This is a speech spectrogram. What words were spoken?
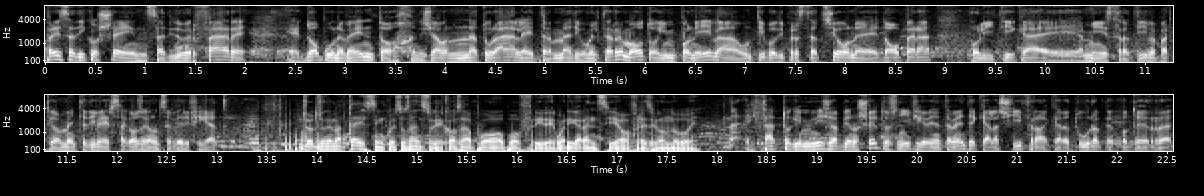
presa di coscienza di dover fare eh, dopo un evento diciamo, naturale e drammatico come il terremoto imponeva un tipo di prestazione d'opera politica e amministrativa particolarmente diversa, cosa che non si è verificata. Giorgio De Matteis in questo senso che cosa può, può offrire, quali garanzie offre secondo voi? Ma il fatto che i miei amici l'abbiano scelto significa evidentemente che ha la cifra, la caratura per poter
